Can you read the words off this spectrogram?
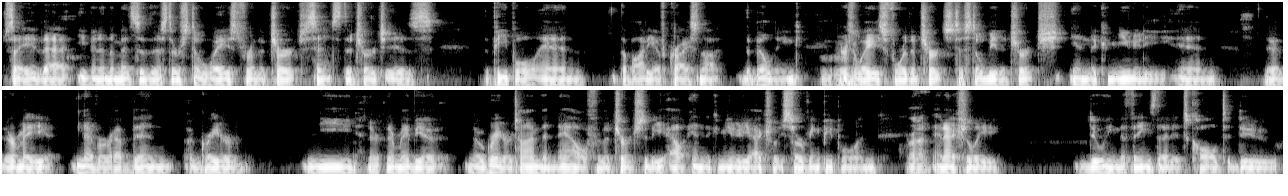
say that even in the midst of this, there's still ways for the church, since the church is the people and the body of Christ, not the building. mhm. There's ways for the church to still be the church in the community. And there, there may never have been a greater need. There, there may be a no greater time than now for the church to be out in the community, actually serving people and, right. and actually doing the things that it's called to do.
